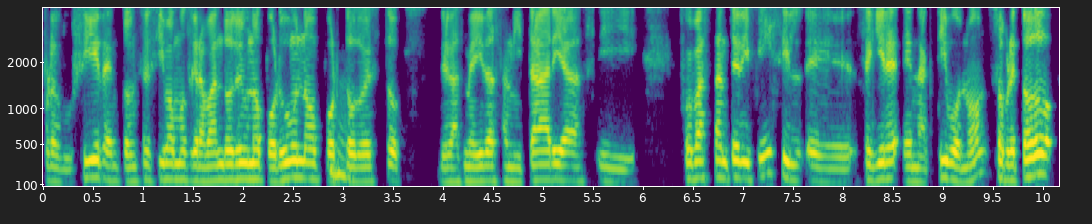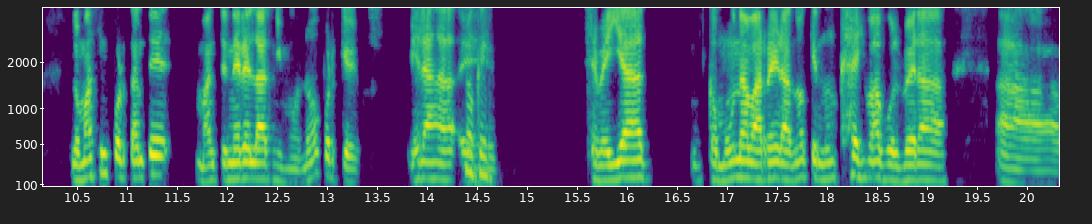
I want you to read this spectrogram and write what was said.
producir. Entonces íbamos grabando de uno por uno por todo esto de las medidas sanitarias y fue bastante difícil eh, seguir en activo, ¿no? Sobre todo, lo más importante, mantener el ánimo, ¿no? Porque era, eh, se veía como una barrera, ¿no? Que nunca iba a volver a, a,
